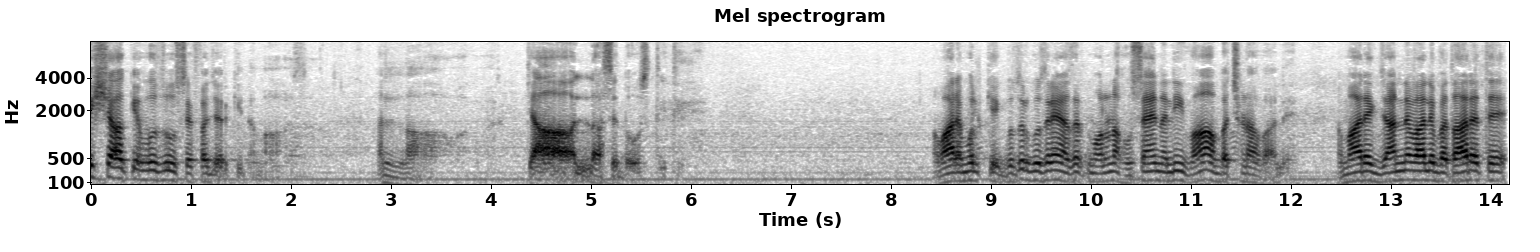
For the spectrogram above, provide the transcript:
عشاء کے وضو سے فجر کی نماز۔ اللہ کیا اللہ سے دوستی تھی۔ ہمارے ملک کے ایک بزرگ گزرے ہیں، حضرت مولانا حسین علی وہاں بچھڑا والے۔ ہمارے ایک جاننے والے بتا رہے تھے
